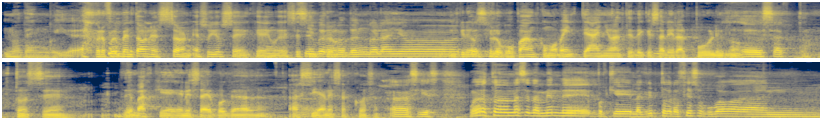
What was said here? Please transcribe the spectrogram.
no tengo idea Pero fue inventado en el CERN, eso yo sé, que ese sí centro- pero no tengo el año y creo que lo específico. ocupaban como 20 años antes de que saliera al público. exacto Entonces, de más que en esa época hacían esas cosas. Así es. Bueno, esto nace también de. porque la criptografía se ocupaba en,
